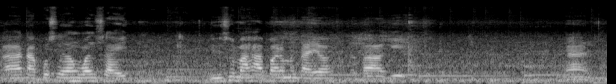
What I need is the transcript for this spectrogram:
Nakatapos na lang one side. Dito sa mahaba naman tayo. Na bahagi. Yan.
